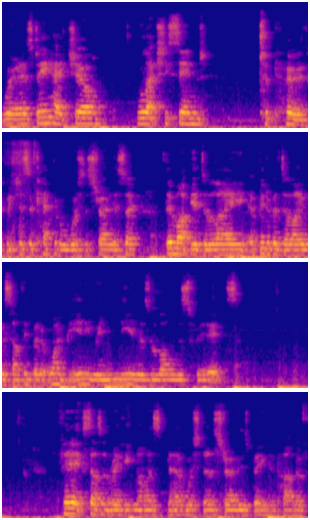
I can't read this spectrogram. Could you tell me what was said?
Whereas DHL will actually send to Perth, which is the capital West Australia. So there might be a delay, a bit of a delay with something, but it won't be anywhere near as long as FedEx. FedEx doesn't recognise uh, Western Australia as being a part of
